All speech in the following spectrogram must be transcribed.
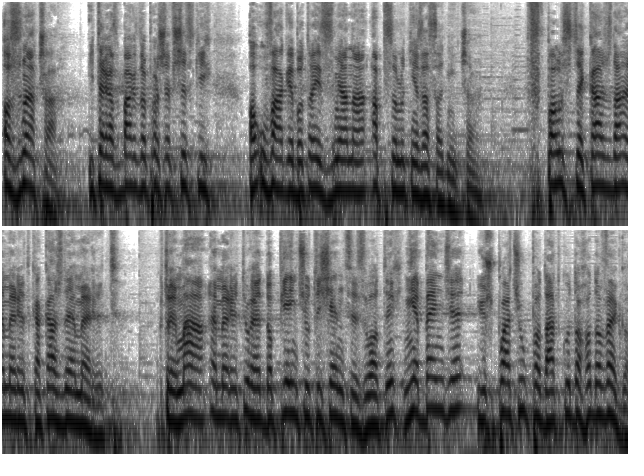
oznacza, i teraz bardzo proszę wszystkich o uwagę, bo to jest zmiana absolutnie zasadnicza. W Polsce każda emerytka, każdy emeryt, który ma emeryturę do 5 tysięcy złotych, nie będzie już płacił podatku dochodowego.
